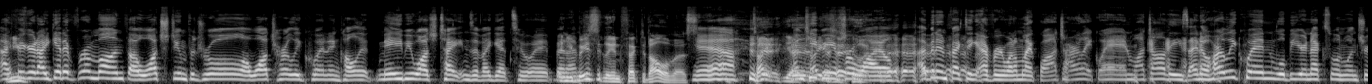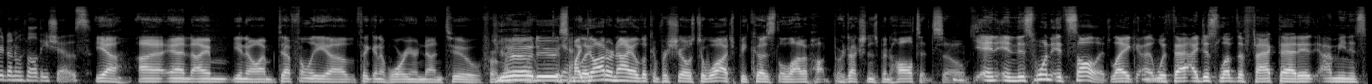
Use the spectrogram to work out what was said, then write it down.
I you- figured I'd get it for a month. I'll watch Doom Patrol. I'll watch Harley Quinn and call it. Maybe watch Titans if I get to it. But and you I'm just- basically infected all of us. yeah. Tit- yeah, I'm keeping Titans it for a while. I've been infecting everyone. I'm like, watch Harley Quinn, watch all these. I know Harley Quinn will be your next one once you're done with all these shows. Yeah, uh, and I'm you know I'm definitely uh, thinking of Warrior Nun too. For Yeah, my, dude. because My Like- daughter and I are looking for shows to watch because a lot of ho- production has been halted. So And in this one, it's solid. Like Mm-hmm. Uh, with that, I just love the fact that it. I mean, it's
